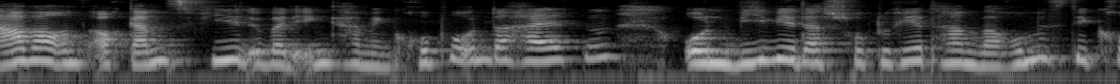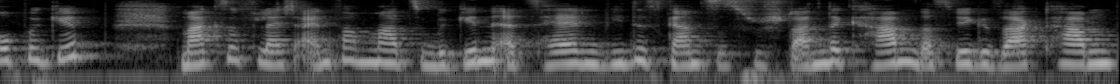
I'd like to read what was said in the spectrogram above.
aber uns auch ganz viel über die Incoming-Gruppe unterhalten und wie wir das strukturiert haben, warum es die Gruppe gibt. Magst du vielleicht einfach mal zu Beginn erzählen, wie das Ganze zustande kam, dass wir gesagt haben,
